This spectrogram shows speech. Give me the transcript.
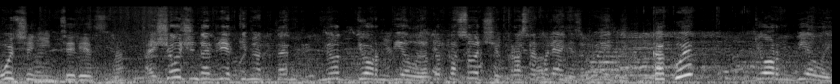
Очень интересно. А еще очень даже редкий мед, это мед дерн белый. Он только в Сочи, в Красной Поляне, заповедник. Какой? Дерн белый.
